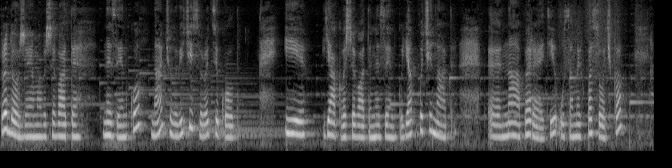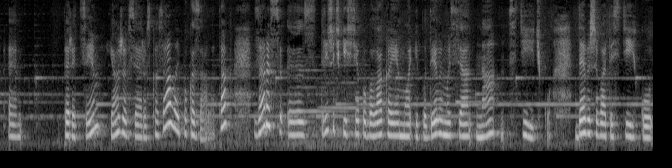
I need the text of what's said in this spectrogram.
Продовжуємо вишивати низинку на чоловічій сорочці колд. І як вишивати низинку, як починати на напереді у самих пасочках. Перед цим я вже все розказала і показала. Так? Зараз е, трішечки ще побалакаємо і подивимося на стійку. Де вишивати стійку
